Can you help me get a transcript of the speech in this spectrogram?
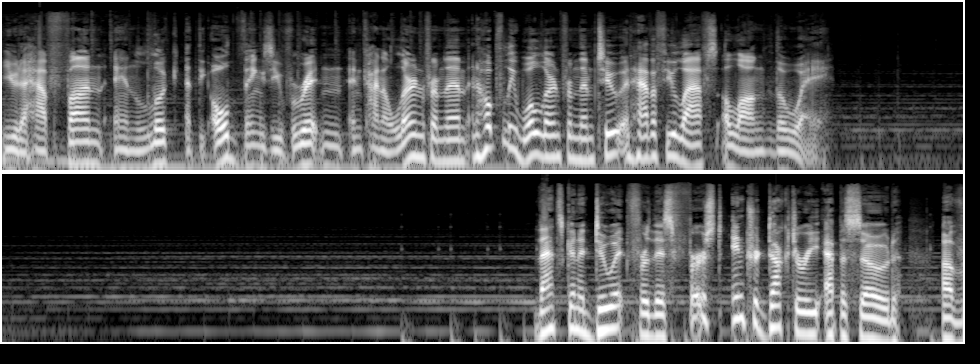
you to have fun and look at the old things you've written and kind of learn from them, and hopefully we'll learn from them too and have a few laughs along the way. That's going to do it for this first introductory episode of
